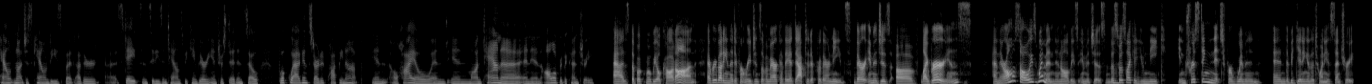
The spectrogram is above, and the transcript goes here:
count, not just counties, but other uh, states and cities and towns became very interested. And so book wagons started popping up in Ohio and in Montana and in all over the country. as the bookmobile caught on, everybody in the different regions of America they adapted it for their needs. There are images of librarians, and they're almost always women in all these images. And this was like a unique, interesting niche for women in the beginning of the 20th century.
